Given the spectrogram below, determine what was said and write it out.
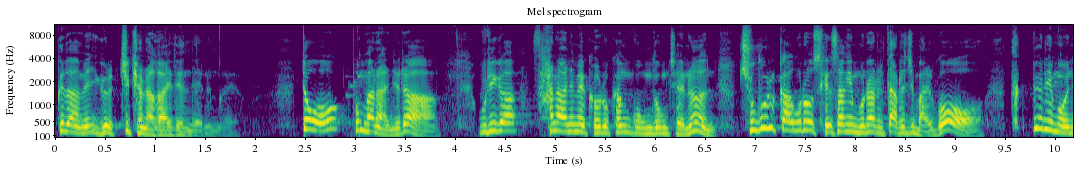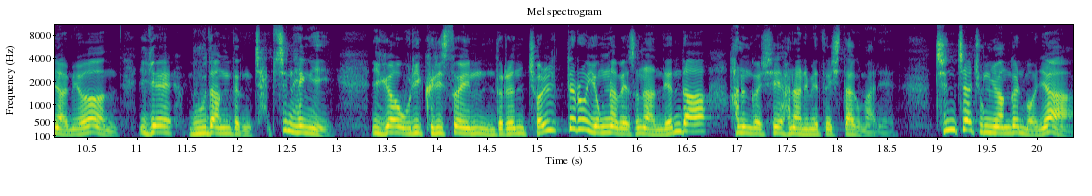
그 다음에 이걸 지켜나가야 된다는 거예요. 또 뿐만 아니라 우리가 하나님의 거룩한 공동체는 죽을 각오로 세상의 문화를 따르지 말고 특별히 뭐냐면 이게 무당 등 잡신행위 이거 우리 그리스도인들은 절대로 용납해서는 안 된다 하는 것이 하나님의 뜻이다 그 말이에요. 진짜 중요한 건 뭐냐?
